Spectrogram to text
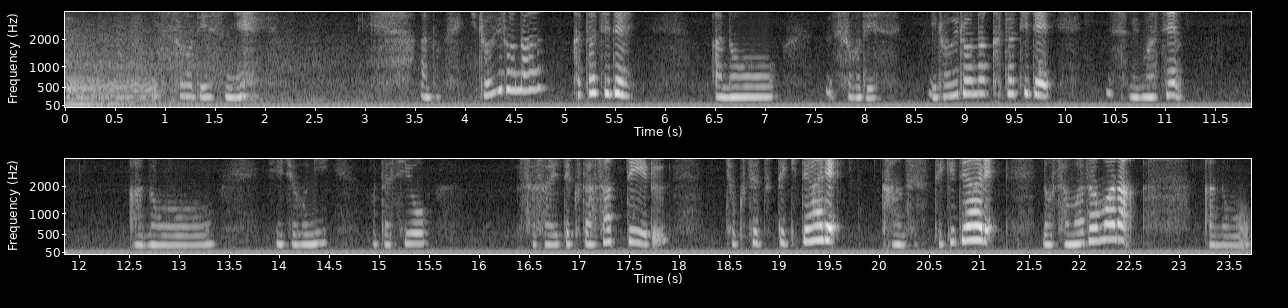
うーんそうですね。あの、いろいろな形で、あのそうです。いろいろな形ですみません。あの非常に私を支えてくださっている直接的であれ、間接的であれの様々な、あの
